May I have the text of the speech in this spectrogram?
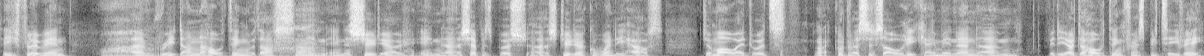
So he flew in, wow. um, redone the whole thing with us Huh. in in a studio in uh, Shepherd's Bush, uh, studio called Wendy House. Jamal Edwards, like God rest his soul, he came in and um, videoed the whole thing for SBTV.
